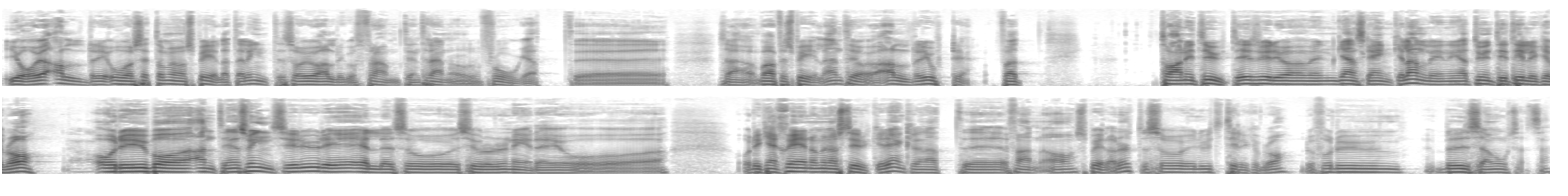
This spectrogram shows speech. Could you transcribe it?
jag har ju aldrig, oavsett om jag har spelat eller inte, så har jag aldrig gått fram till en tränare och frågat eh, så här, varför spelar inte jag? Jag har aldrig gjort det. För att tar han inte ut dig så är det ju en ganska enkel anledning, att du inte är tillräckligt bra. Och det är ju bara, antingen så inser du det eller så surar du ner dig och och det kanske är en av mina styrkor egentligen att, eh, fan, ja, spelar du inte så är du inte tillräckligt bra. Då får du bevisa motsatsen.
